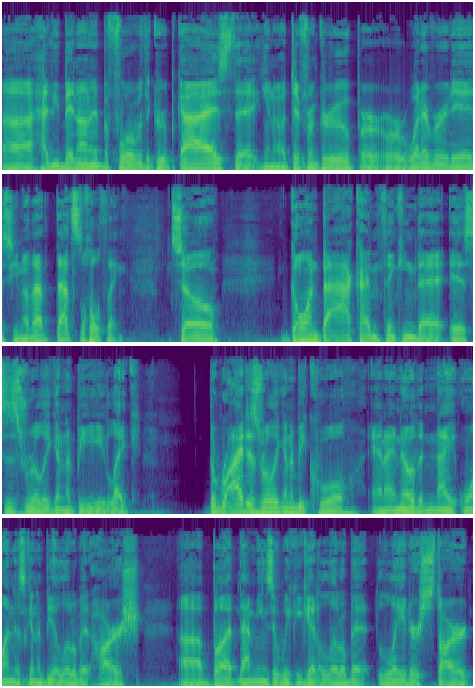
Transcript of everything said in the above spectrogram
uh, have you been on it before with a group of guys that you know a different group or or whatever it is? You know that that's the whole thing. So going back, I'm thinking that this is really going to be like the ride is really going to be cool, and I know that night one is going to be a little bit harsh. Uh, but that means that we could get a little bit later start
